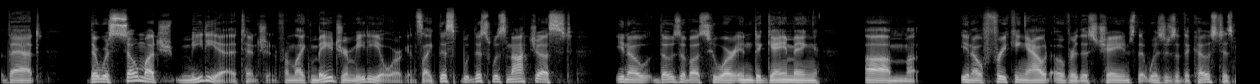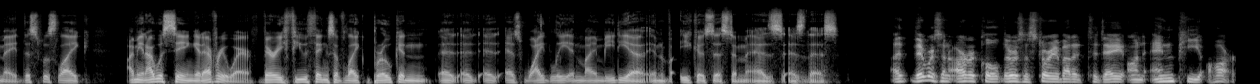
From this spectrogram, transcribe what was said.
that there was so much media attention from like major media organs. Like this this was not just you know those of us who are into gaming um you know freaking out over this change that Wizards of the Coast has made. This was like I mean, I was seeing it everywhere. Very few things have like broken as widely in my media in ecosystem as as this. Uh, there was an article, there was a story about it today on NPR.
